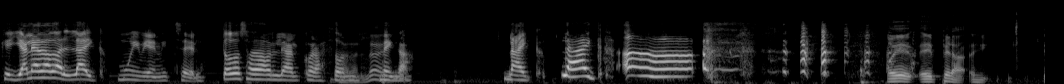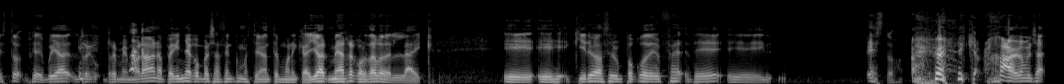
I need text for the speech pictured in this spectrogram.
que ya le ha dado al like. Muy bien, Itchel. Todos a darle al corazón. Like. Venga. Like, like, ah. Oye, eh, espera. Esto, voy a re- rememorar una pequeña conversación que hemos tenido antes, Mónica y yo. Me has recordado lo del like. Eh, eh, quiero hacer un poco de... eh, esto. No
